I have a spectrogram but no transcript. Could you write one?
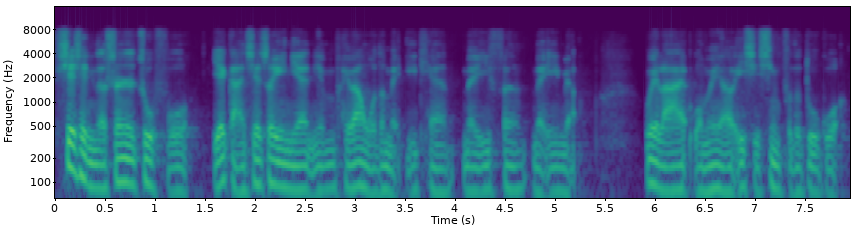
谢谢你的生日祝福也感谢这一年你们陪伴我的每一天每一分每一秒。未来我们也要一起幸福的度过。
